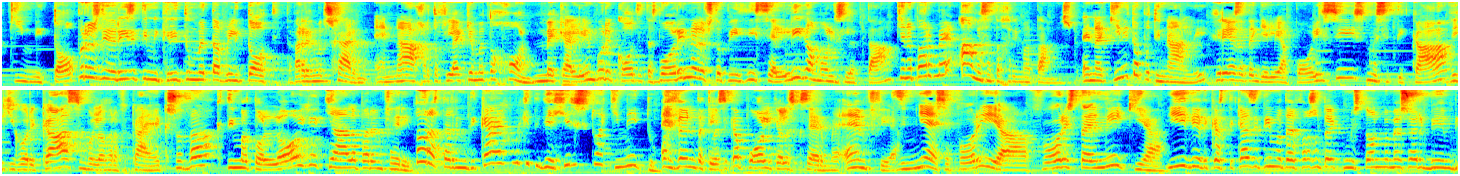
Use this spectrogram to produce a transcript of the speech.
ακίνητο, προσδιορίζει τη μικρή του μεταβλητότητα. Παραδείγματος χάρη, ένα χαρτοφυλάκιο μετοχών με καλή εμπορικότητα μπορεί να ρευστοποιηθεί ρευστοποιηθεί σε λίγα μόλις λεπτά και να πάρουμε άμεσα τα χρήματά μας. Ένα κίνητο από την άλλη χρειάζεται αγγελία πώλησης, μεσητικά, δικηγορικά, συμβολογραφικά έξοδα, κτηματολόγιο και άλλα παρεμφερή. Τώρα στα αρνητικά έχουμε και τη διαχείριση του ακινήτου. Εδώ είναι τα κλασικά που όλοι και όλε ξέρουμε. Έμφυα, ζημιές, εφορία, φόρη στα ενίκεια ή διαδικαστικά ζητήματα εφόσον το εκμισθώνουμε μέσω Airbnb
